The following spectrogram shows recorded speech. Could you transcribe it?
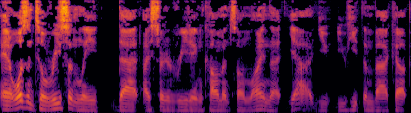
And it wasn't until recently that I started reading comments online that yeah, you you heat them back up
